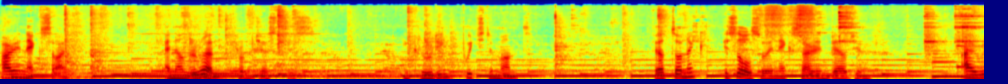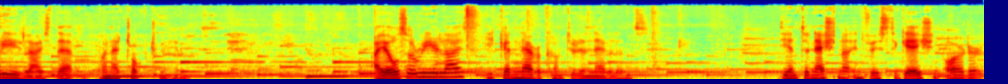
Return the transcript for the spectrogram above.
are in exile and on the run from justice, including Puigdemont. Valtonyc is also in exile in Belgium. I realized that when I talked to him. I also realized he can never come to the Netherlands. The international investigation order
